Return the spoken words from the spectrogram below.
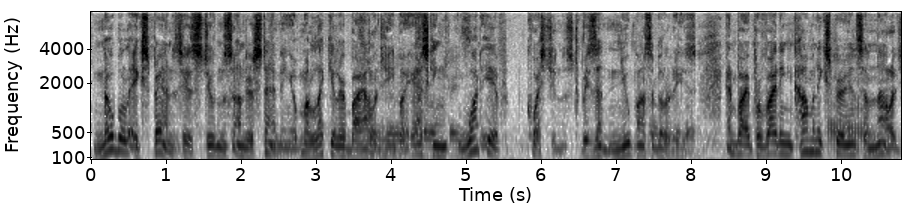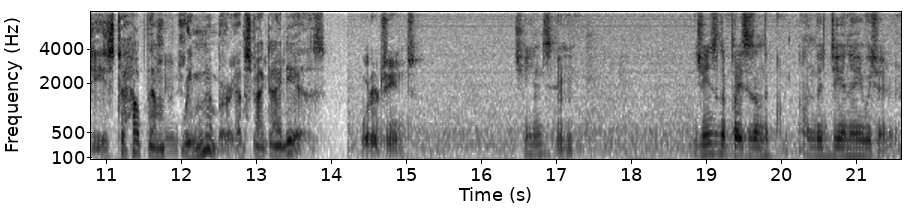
Noble expands his students' understanding of molecular biology by asking what if questions to present new possibilities and by providing common experience analogies to help them remember abstract ideas. What are genes? Genes. Mhm. Genes are the places on the on the DNA which are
